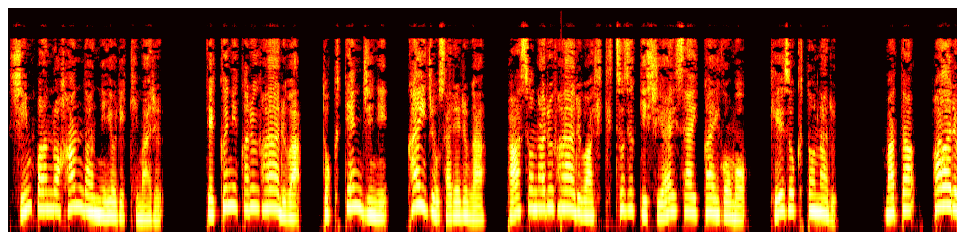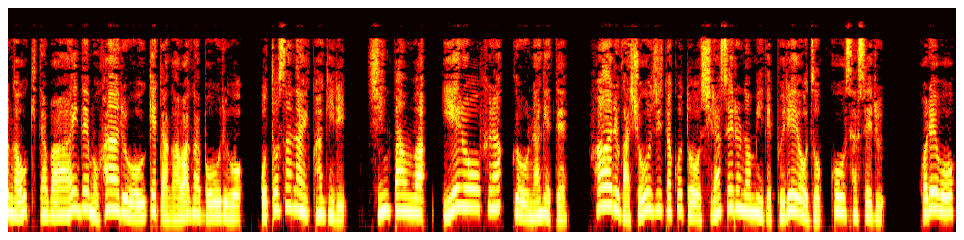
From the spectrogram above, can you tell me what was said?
審判の判断により決まる。テクニカルファールは、得点時に解除されるが、パーソナルファールは引き続き試合再開後も継続となる。また、ファールが起きた場合でもファールを受けた側がボールを落とさない限り、審判はイエローフラッグを投げて、ファールが生じたことを知らせるのみでプレーを続行させる。これを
